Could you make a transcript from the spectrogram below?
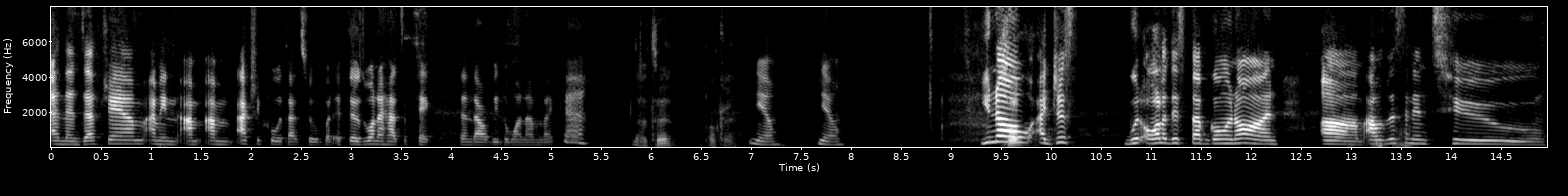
and then Def Jam. I mean, I'm I'm actually cool with that too. But if there's one I had to pick, then that would be the one I'm like, eh, That's it. Okay. yeah, yeah. You know, I just with all of this stuff going on, um, I was listening to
